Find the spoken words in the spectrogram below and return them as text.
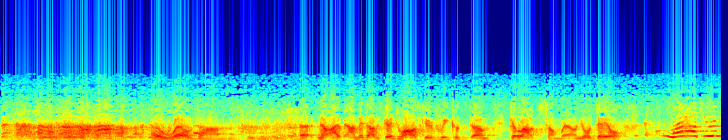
Oh, well done. Uh, no, I, I meant I was going to ask you if we could um, go out somewhere on your day off. Where had you in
